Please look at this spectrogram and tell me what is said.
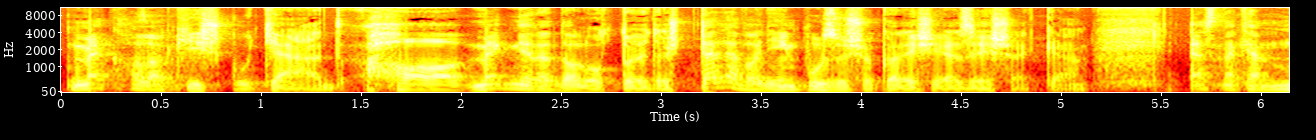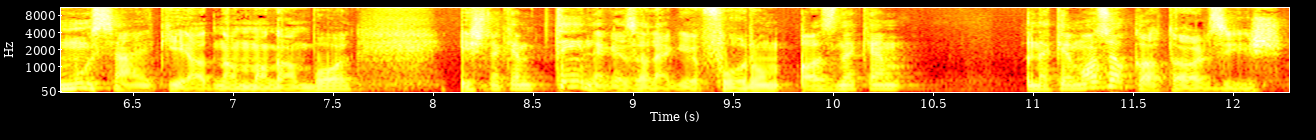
meghal a kiskutyád, ha megnyered a lottót, és tele vagy impulzusokkal és érzésekkel. Ezt nekem muszáj kiadnom magamból, és nekem tényleg ez a legjobb fórum, az nekem, nekem az a katarzis,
